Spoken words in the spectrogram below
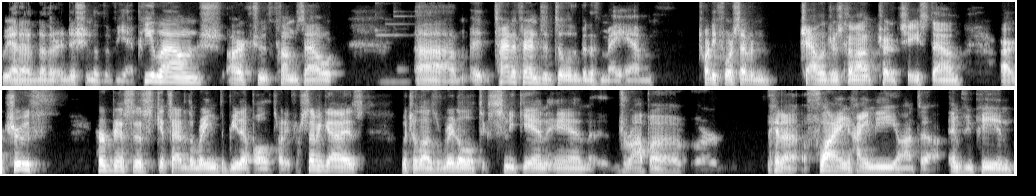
We had another edition of the VIP Lounge. R-Truth comes out. Um, it kind of turns into a little bit of mayhem. 24 7 challengers come out, try to chase down our Truth. Hurt Business gets out of the ring to beat up all the 24 7 guys, which allows Riddle to sneak in and drop a hit a flying high knee onto MVP and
